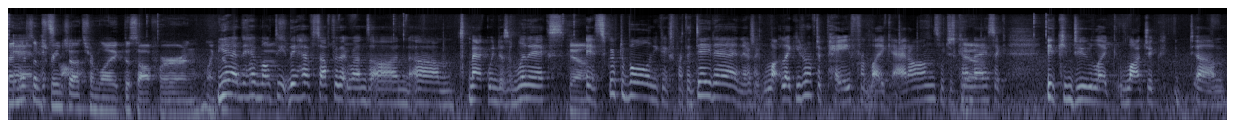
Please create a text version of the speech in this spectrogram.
And some and it's screenshots small. from like the software and like. Yeah, and they have multi. They have software that runs on um, Mac, Windows, and Linux. Yeah. And it's scriptable, and you can export the data. And there's like like you don't have to pay for like add-ons, which is kind of Yeah. nice. Like it can do like logic um,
